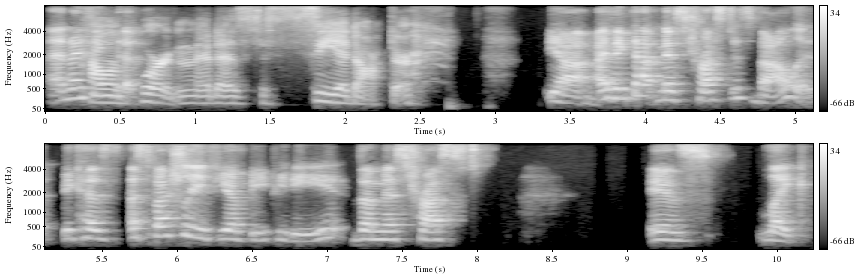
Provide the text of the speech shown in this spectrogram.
And I how that important it is to see a doctor. Yeah, I think that mistrust is valid because, especially if you have BPD, the mistrust is like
